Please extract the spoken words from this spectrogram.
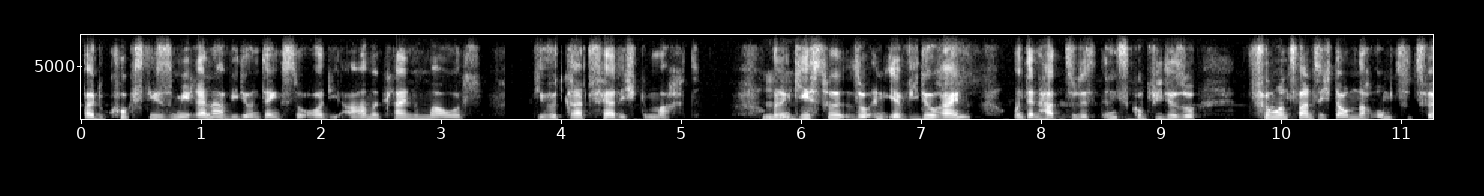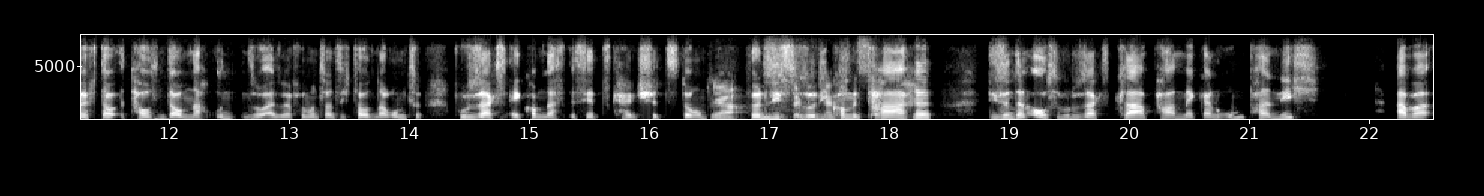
weil du guckst dieses Mirella-Video und denkst so, oh, die arme kleine Maus, die wird gerade fertig gemacht. Und dann Mhm. gehst du so in ihr Video rein und dann hat so das InScope-Video so 25 Daumen nach oben zu 12.000 Daumen nach unten, so, also 25.000 nach oben zu, wo du sagst, ey komm, das ist jetzt kein Shitstorm. Ja. Liest ist du so die. Kommentare, die sind dann auch so, wo du sagst, klar, paar meckern rum, paar nicht. Aber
